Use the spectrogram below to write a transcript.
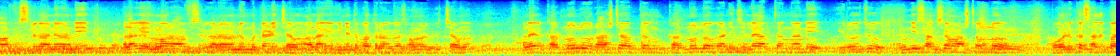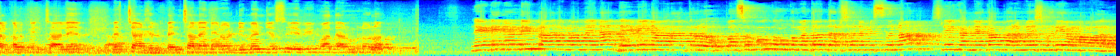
ఆఫీసులు కానివ్వండి అలాగే ఎంఆర్ ఆఫీసులు కానివ్వండి ముట్టడించాము అలాగే వినతి పత్రంగా సమర్పించాము అలాగే కర్నూలు రాష్ట్ర వ్యాప్తంగా కర్నూలులో కానీ జిల్లా వ్యాప్తంగా కానీ ఈరోజు అన్ని సంక్షేమ హాస్టల్లో మౌలిక సదుపాయాలు కల్పించాలి బెస్ ఛార్జీలు పెంచాలని ఈరోజు డిమాండ్ చేస్తూ ఏబీ ఆధ్వర్యంలో నేటి నుండి ప్రారంభమైన దేవీ నవరాత్రులు పసుపు కుంకుమతో దర్శనమిస్తున్న శ్రీ కన్యకా పరమేశ్వరి అమ్మవారు.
